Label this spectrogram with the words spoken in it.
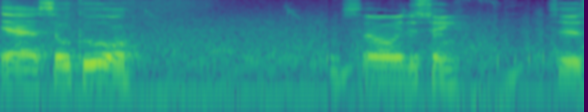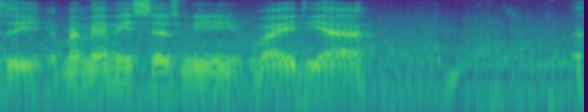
yeah, so cool. So interesting. Seriously, if my memory serves me right, yeah.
